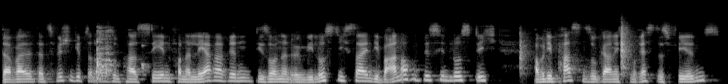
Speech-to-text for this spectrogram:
Da, weil dazwischen gibt es dann auch so ein paar Szenen von der Lehrerin, die sollen dann irgendwie lustig sein, die waren auch ein bisschen lustig, aber die passen so gar nicht zum Rest des Films.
